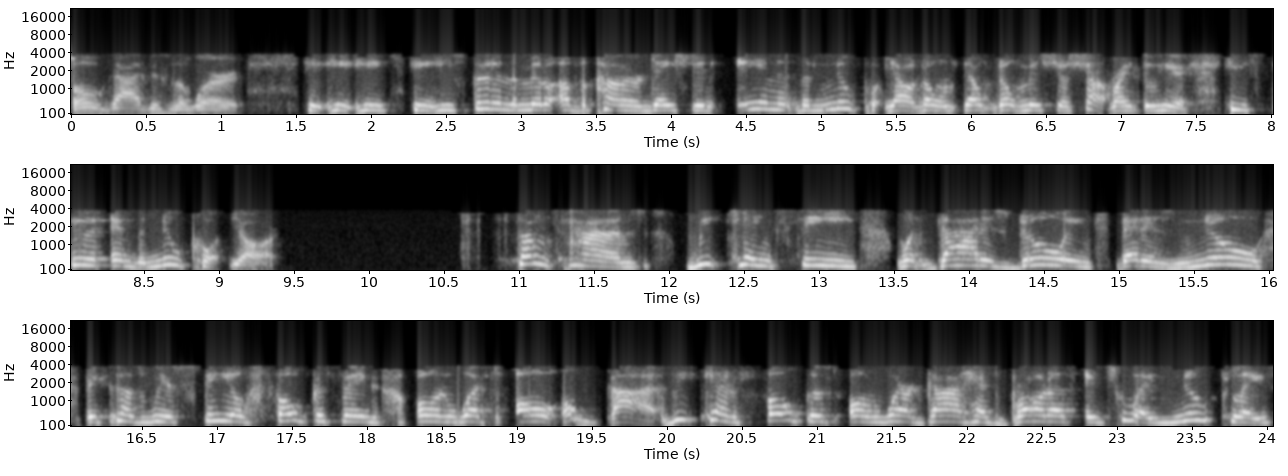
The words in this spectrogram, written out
Oh God, this is a word. He he he he stood in the middle of the congregation in the new court. Y'all don't don't don't miss your shot right through here. He stood in the new courtyard sometimes we can't see what God is doing that is new because we're still focusing on what's oh, oh God. We can focus on where God has brought us into a new place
